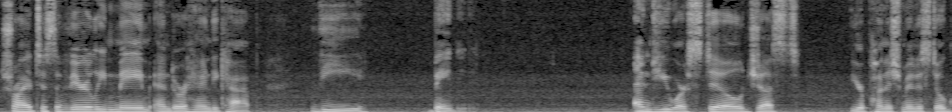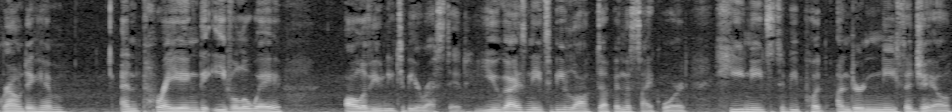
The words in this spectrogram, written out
try to severely maim and or handicap the baby and you are still just your punishment is still grounding him and praying the evil away all of you need to be arrested. You guys need to be locked up in the psych ward. He needs to be put underneath a jail.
